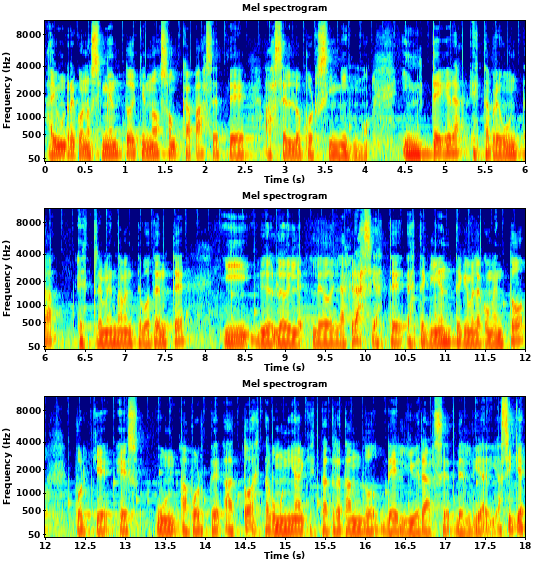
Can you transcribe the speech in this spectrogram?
hay un reconocimiento de que no son capaces de hacerlo por sí mismos. Integra esta pregunta, es tremendamente potente y le doy, las gracias a este, a este, cliente que me la comentó porque es un aporte a toda esta comunidad que está tratando de liberarse del día a día. Así que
